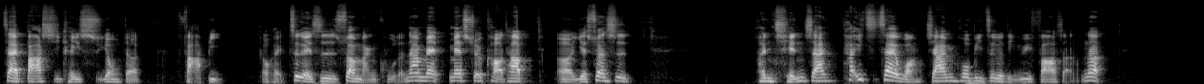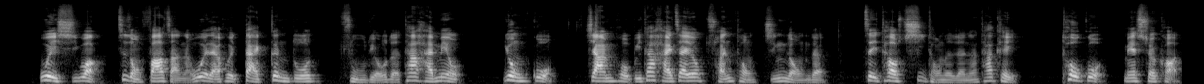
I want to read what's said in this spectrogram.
在巴西可以使用的法币。OK，这个也是算蛮酷的。那 Mastercard 它呃也算是很前瞻，它一直在往加密货币这个领域发展。那我也希望这种发展呢，未来会带更多主流的，它还没有用过。加密货币，他还在用传统金融的这套系统的人呢，他可以透过 Mastercard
